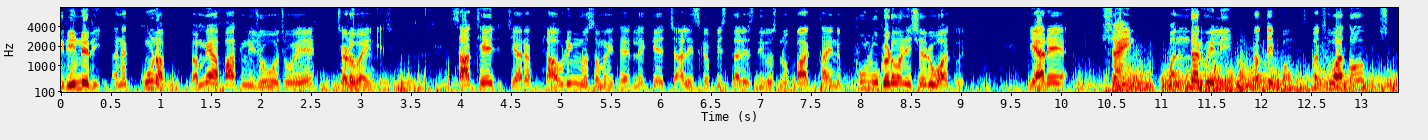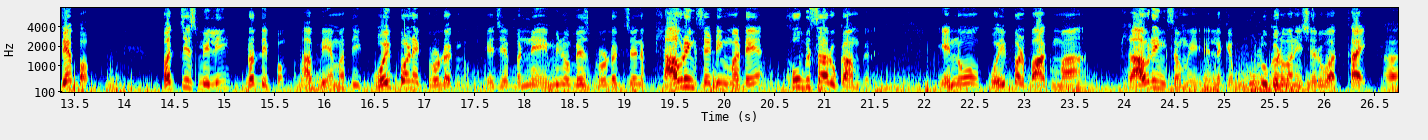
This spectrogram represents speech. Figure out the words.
ગ્રીનરી અને કુણપ તમે આ પાકની જોવો છો એ જળવાઈ રહી છે. સાથે જ જ્યારે ફ્લાવરિંગનો સમય થાય એટલે કે ચાલીસ કે પિસ્તાલીસ દિવસનો પાક થાય ને ફૂલ ઉગડવાની શરૂઆત હોય ત્યારે શાઇન પંદર મિલી પ્રતિપંપ અથવા તો સ્ટેપઅપ પચીસ મિલી પ્રતિપંપ. આ બેમાંથી કોઈ પણ એક પ્રોડક્ટનો કે જે બંને એમિનો બેઝ પ્રોડક્ટ છે અને ફ્લાવરિંગ સેટિંગ માટે ખૂબ સારું કામ કરે. છે એનો કોઈ પણ પાકમાં ફ્લાવરિંગ સમયે એટલે કે ફૂલ ઉઘડવાની શરૂઆત થાય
